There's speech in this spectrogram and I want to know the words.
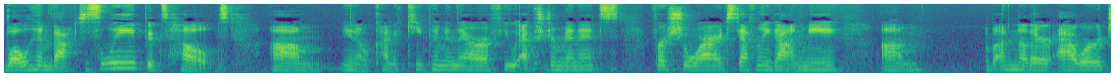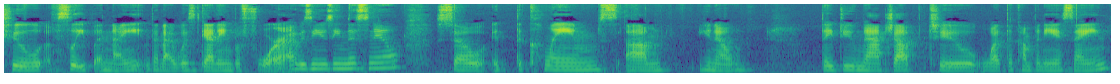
lull him back to sleep. It's helped, um, you know, kind of keep him in there a few extra minutes for sure. It's definitely gotten me um, another hour or two of sleep a night that I was getting before I was using this Snoo. So it, the claims, um, you know, they do match up to what the company is saying.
